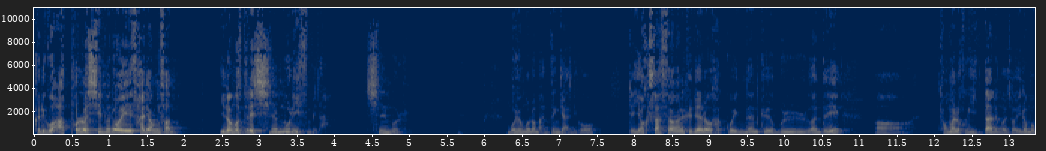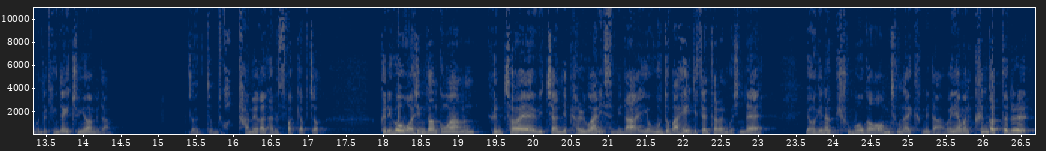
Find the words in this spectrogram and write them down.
그리고 아폴로 11호의 사령선 이런 것들의 실물이 있습니다. 실물. 모형으로 만든 게 아니고 역사성을 그대로 갖고 있는 그 물건들이 어, 정말로 거기 있다는 거죠. 이런 부분들 굉장히 중요합니다. 좀 감회가 다를 수밖에 없죠. 그리고 워싱턴 공항 근처에 위치한 별관이 있습니다. 이게 우드바 헤이지 센터라는 곳인데 여기는 규모가 엄청나게 큽니다. 왜냐하면 큰 것들을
